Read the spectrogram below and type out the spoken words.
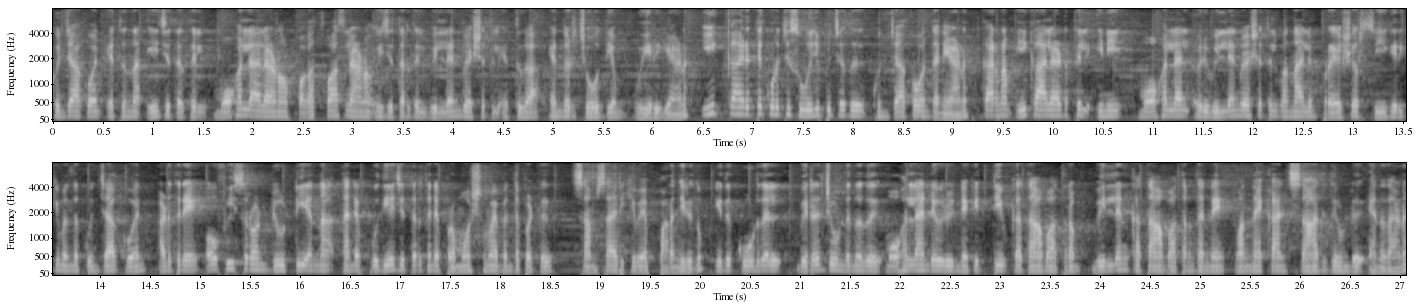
കുഞ്ചാക്കോൻ എത്തുന്ന ഈ ചിത്രത്തിൽ മോഹൻലാലാണോ ഫഗത് ഫാസിലാണോ ഈ ചിത്രത്തിൽ വില്ലൻ വേഷത്തിൽ എത്തുക എന്നൊരു ചോദ്യം ഉയരുകയാണ്. ഈ കാര്യത്തെക്കുറിച്ച് സൂചിപ്പിച്ചത് കുഞ്ചാക്കോവൻ തന്നെയാണ്. കാരണം ഈ കാലഘട്ടത്തിൽ ഇനി മോഹൻലാൽ ഒരു വില്ലൻ വേഷത്തിൽ വന്നാലും പ്രേക്ഷകർ സ്വീകരിക്കുമെന്ന് കുഞ്ചാക്കോവൻ അടുത്തിടെ ഓഫീസർ ഓൺ ഡ്യൂട്ടി എന്ന തന്റെ പുതിയ ചിത്രത്തിന്റെ പ്രൊമോഷനുമായി ബന്ധപ്പെട്ട് സംസാരിക്കവേ പറഞ്ഞിരുന്നു. ഇത് കൂടുതൽ വിരൽ ചൂണ്ടുന്നത് മോഹൻലാലിന്റെ ഒരു നെഗറ്റീവ് കഥാപാത്രം വില്ലൻ കഥാപാത്രം തന്നെ വന്നേക്കാൻ സാധ്യതയുണ്ട് എന്നതാണ്.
